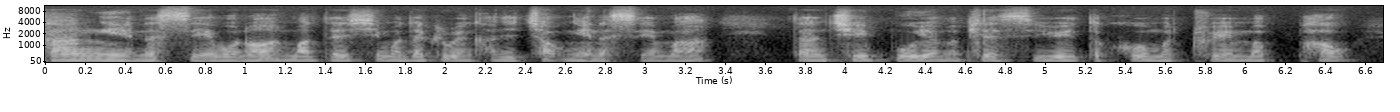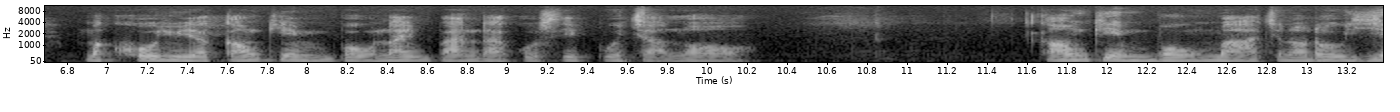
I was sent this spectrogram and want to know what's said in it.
ခန်းငယ်20ပေါ့နော်မဿဲရှိမဿဲခရစ်ဝင်ခန်းကြီး6ငယ်20မှာတန်ချေပိုးရမဖြစ်စီ၍တခိုးမထွေးမဖောက်မခိုးယူရကောင်းကင်ဘုံ၌ဗန္တာကိုစီပို့ကြလောကောင်းကင်ဘုံမှာကျွန်တော်တို့ရ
